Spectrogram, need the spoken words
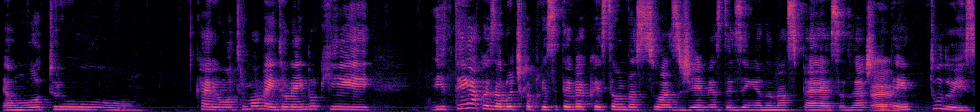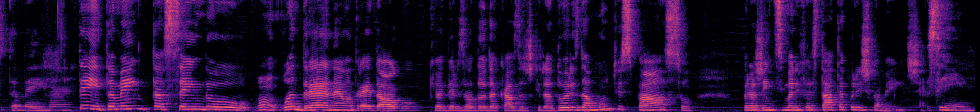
é um outro. Cara, é um outro momento. Eu lembro que. E tem a coisa lúdica, porque você teve a questão das suas gêmeas desenhando nas peças. Eu acho é. que tem tudo isso também, né? Tem, também tá sendo. Bom, o André, né? O André Hidalgo, que é o idealizador da Casa de Criadores, dá muito espaço para a gente se manifestar até politicamente. Sim,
